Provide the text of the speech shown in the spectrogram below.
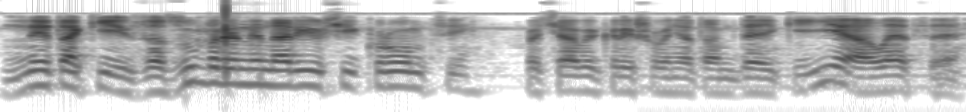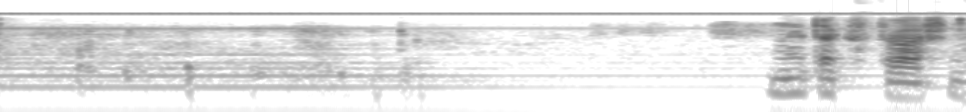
не такі зазубрені на рівшій кромці, хоча викришування там деякі є, але це не так страшно.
